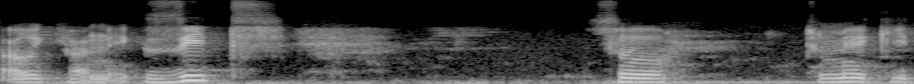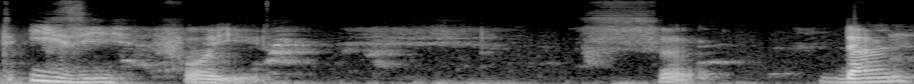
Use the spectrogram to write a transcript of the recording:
how we can exit. So to make it easy for you. So done.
